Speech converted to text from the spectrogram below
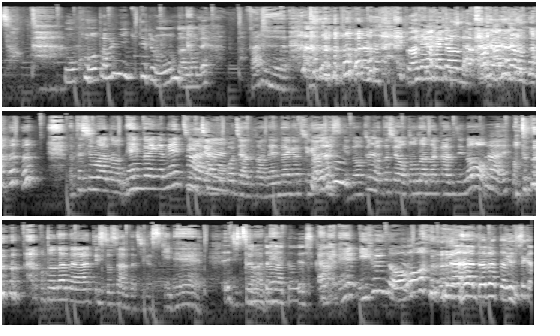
そっか。もうこのために生きてるもんなので。わかる。分かっちゃうんだ。分かっちゃうんだ。私もあの年代がねちーちゃん、はいここちゃんとは年代が違うんですけど、ちょっと私は大人な感じの、はい。大人大人なアーティストさんたちが好きで実はねどなたですか？あえいるの？どなたですか？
